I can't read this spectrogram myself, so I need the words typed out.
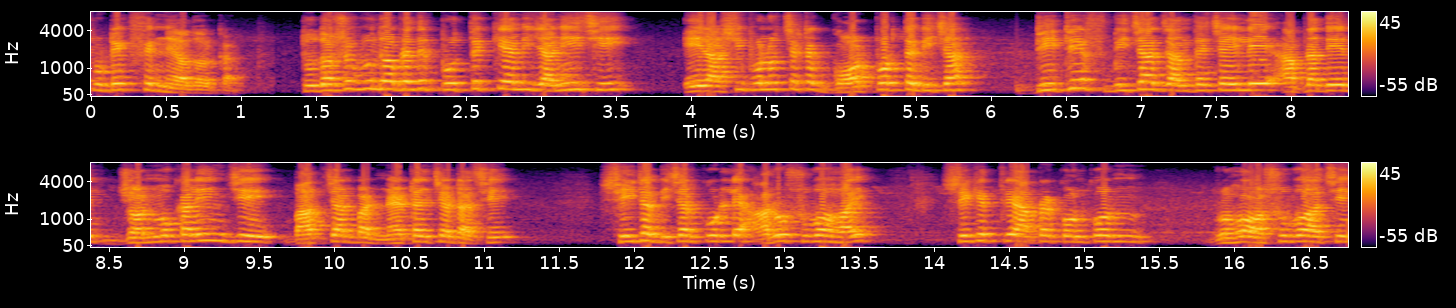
প্রোটেকশন নেওয়া দরকার। তো দর্শক বন্ধু, আপনাদের প্রত্যেককে আমি জানিয়েছি, এই রাশিফল হচ্ছে একটা গড়পড়তে বিচার। ডিটেলস বিচার জানতে চাইলে আপনাদের জন্মকালীন যে বাচ্চার বা ন্যাটাল চার্ট আছে, সেইটা বিচার করলে আরও শুভ হয়। সেক্ষেত্রে আপনার কোন কোন গ্রহ অশুভ আছে?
